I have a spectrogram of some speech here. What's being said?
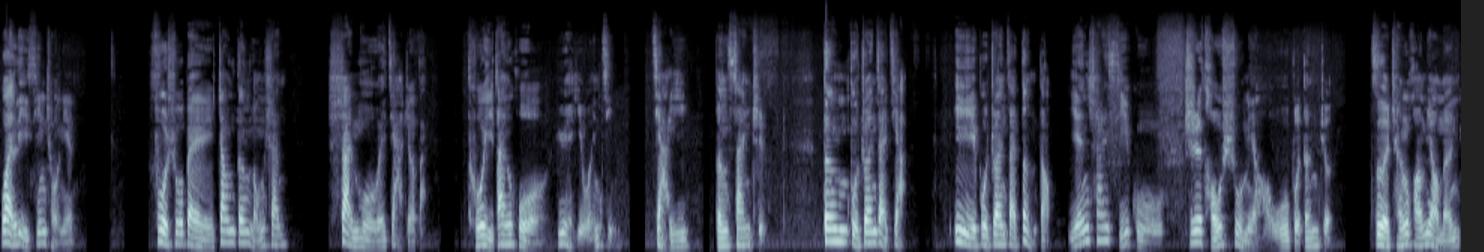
万历辛丑年，傅书被张登龙山，善木为驾者摆，图以丹货，乐以文景，驾一登三指，灯不专在架，亦不专在邓道，沿山习谷，枝头数秒无不登者。自城隍庙门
